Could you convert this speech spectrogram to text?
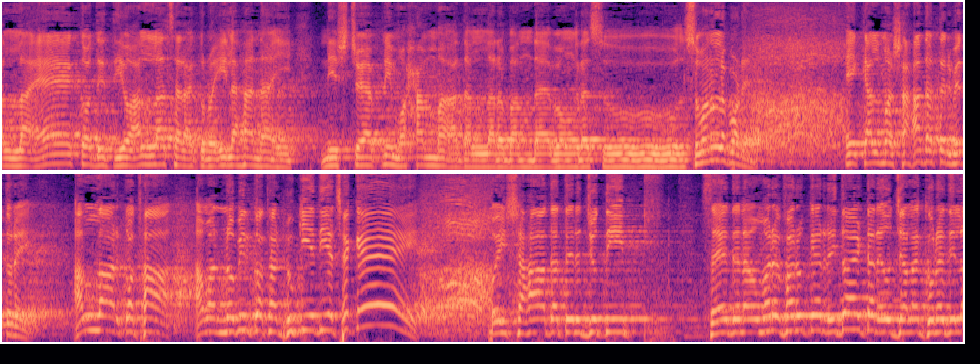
আল্লাহ এক অদ্বিতীয় আল্লাহ ছাড়া কোনো ইলাহা নাই নিশ্চয় আপনি মোহাম্মদ আল্লাহর বান্দা এবং রাসূল সুবহানাল্লাহ পড়েন এই কালমা শাহাদাতের ভেতরে আল্লাহর কথা আমার নবীর কথা ঢুকিয়ে দিয়েছে কে ওই শাহাদাতের জ্যোতি সৈয়দনা উমর ফারুকের হৃদয়টারে উজ্জ্বলা করে দিল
